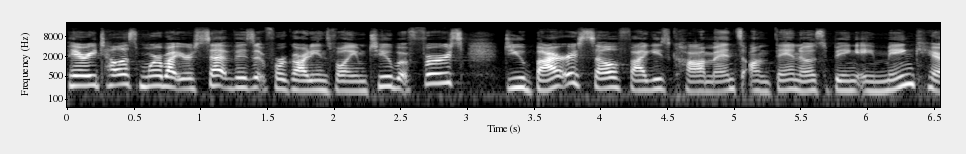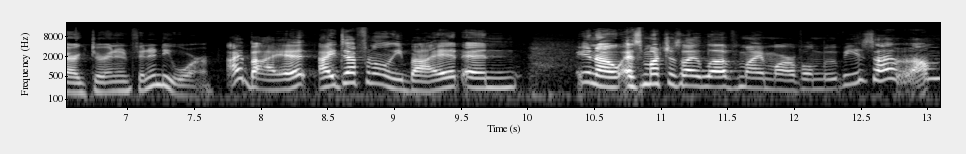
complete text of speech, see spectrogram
Perri, tell us more about your set visit for Guardians Volume 2, but first, do you buy or sell Feige's comments on Thanos being a main character in Infinity War? I buy it. I definitely buy it. And, you know, as much as I love my Marvel movies, I, I'm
